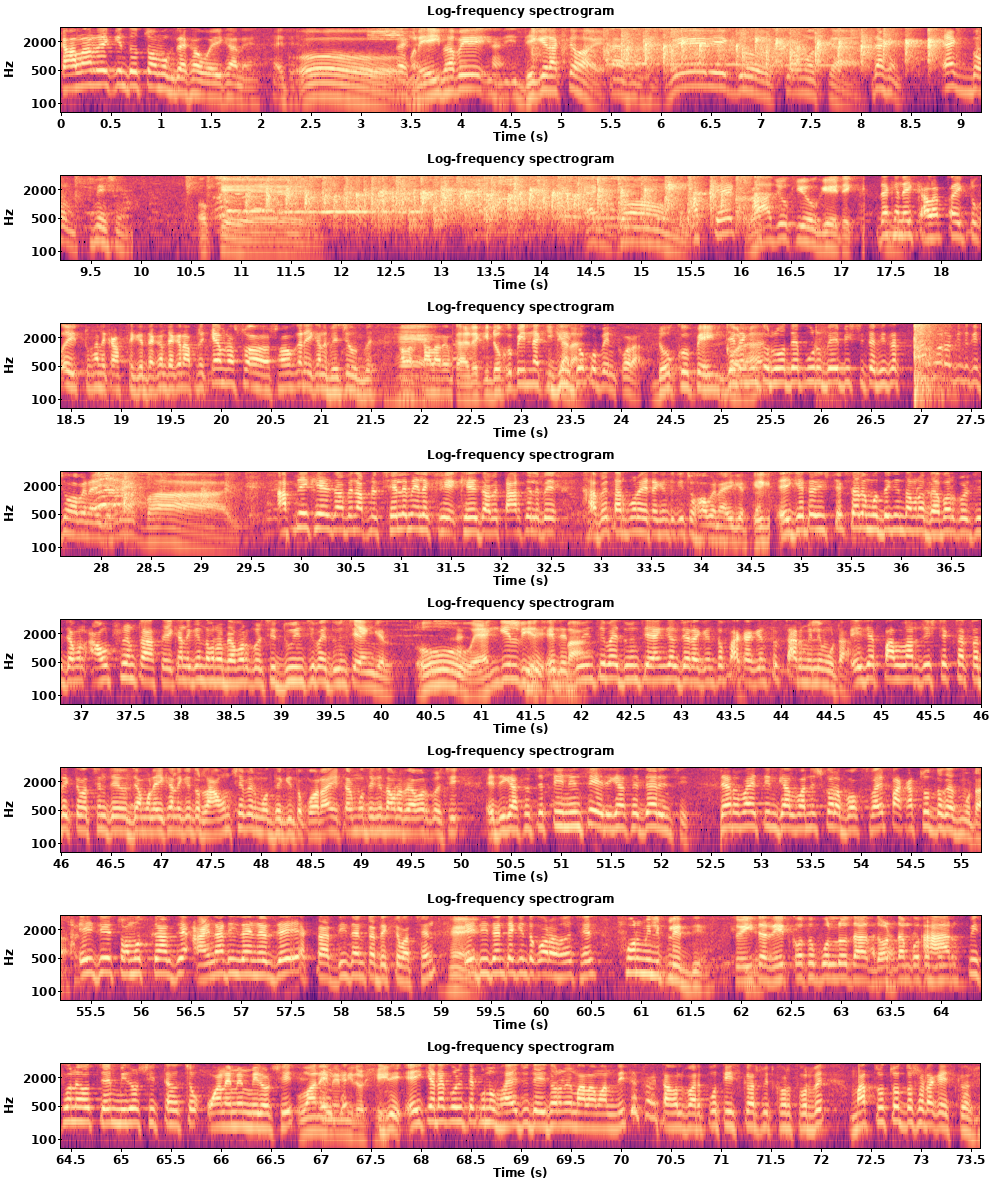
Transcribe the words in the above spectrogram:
কালারে কিন্তু চমক দেখাবো এখানে। ও। মানে এইভাবে ঢেকে রাখতে হয়? হ্যাঁ, হ্যাঁ, হ্যাঁ। ভেরি গুড চমৎকার। দেখেন একদম ফিনিশিং ওকে। একদম। আজকে রাজকীয় গেট দেখেন এই কালারটা একটু একটুখানি কাছ থেকে দেখেন। দেখেন আপনি ক্যামেরা সহকারে এখানে ভেসে উঠবে কালারে এটা কি ডোকো পেন না কি জি ছাড়া ডোকো পেন্ট করা। ডোকো পেন যেটা কিন্তু রোদে পূর্বে বৃষ্টিতে ভিজে তারপরেও কিন্তু কিছু হবে না এই ভাই। আপনি খেয়ে যাবেন আপনার ছেলে মেয়ে খেয়ে যাবে তার ছেলে মেয়ে খাবে তারপরে এটা কিন্তু কিছু হবে না এই গেট এই গেটের স্ট্রাকচারের মধ্যে কিন্তু আমরা ব্যবহার করেছি যেমন আউট ফ্রেমটা আছে এখানে কিন্তু আমরা ব্যবহার করেছি দুই ইঞ্চি বাই দুই ইঞ্চি অ্যাঙ্গেল ও অ্যাঙ্গেল দিয়েছে এই যে দুই ইঞ্চি বাই দুই ইঞ্চি অ্যাঙ্গেল যেটা কিন্তু পাকা কিন্তু চার মিলি মোটা। এই যে পাল্লার যে স্ট্রাকচারটা দেখতে পাচ্ছেন যে যেমন এখানে কিন্তু রাউন্ড শেপের মধ্যে কিন্তু করা এটার মধ্যে কিন্তু আমরা ব্যবহার করছি। এদিকে আছে হচ্ছে তিন ইঞ্চি এদিকে আছে দেড় ইঞ্চি। তেরো বাই তিন গ্যালভানিশ করা বক্স বাই পাকা চোদ্দ গাছ মোটা। এই যে চমৎকার যে আয়না ডিজাইনের যে একটা ডিজাইনটা দেখতে পাচ্ছেন হ্যাঁ। এই ডিজাইনটা কিন্তু করা হয়েছে ফোর মিলি প্লেট দিয়ে। তো এইটা রেট কত বলল? তার দরদাম কত আর পিছনে হচ্ছে মিরর শিটটা হচ্ছে one M M mirror sheet 1 mm mirror sheet। জি এই ক্যাটাগরিতে কোনো ভাই যদি এই ধরনের মালামাল নিতে চায় তাহলে পারে প্রতি স্কোয়ার ফিট খরচ পড়বে মাত্র চোদ্দশো টাকা স্কোয়ার ফিট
